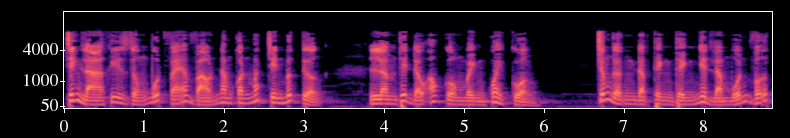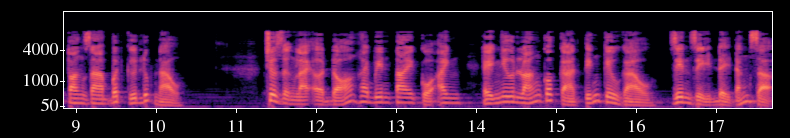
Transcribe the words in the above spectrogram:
chính là khi dùng bút vẽ vào năm con mắt trên bức tượng, lâm thấy đầu óc của mình quay cuồng. Chống ngực đập thình thình như là muốn vỡ toang ra bất cứ lúc nào chưa dừng lại ở đó, hai bên tai của anh hình như loáng có cả tiếng kêu gào, rên rỉ đầy đáng sợ.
